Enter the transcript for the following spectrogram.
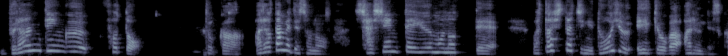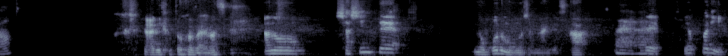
ブランディングフォトとか改めてその写真っていうものって私たちにどういう影響があるんですか？ありがとうございます。あの、写真って残るものじゃないですか。で、やっぱり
